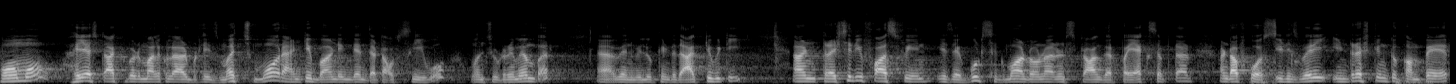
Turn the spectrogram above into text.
HOMO highest occupied molecular orbital is much more anti-bonding than that of CO one should remember uh, when we look into the activity and tertiary phosphine is a good sigma donor and stronger pi acceptor. And of course it is very interesting to compare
